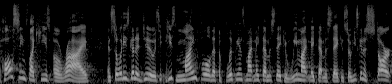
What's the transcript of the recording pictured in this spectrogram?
Paul seems like he's arrived. And so what he's going to do is he, he's mindful that the Philippians might make that mistake and we might make that mistake. And so he's going to start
